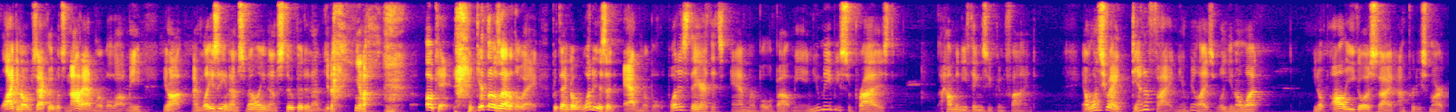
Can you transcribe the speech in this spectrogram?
well, I can know exactly what's not admirable about me. You know, I'm lazy and I'm smelly and I'm stupid and I'm you know you know. Okay, get those out of the way. but then go, what is an admirable? What is there that's admirable about me? And you may be surprised how many things you can find. And once you identify it and you realize, well, you know what? You know, all ego aside, I'm pretty smart.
